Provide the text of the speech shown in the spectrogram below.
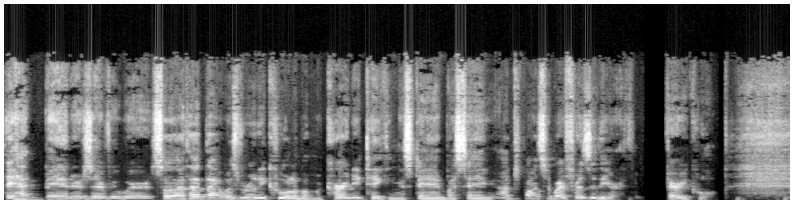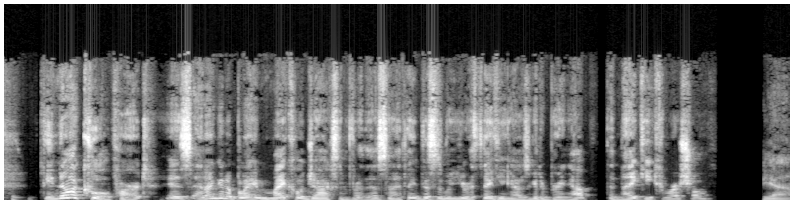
they had banners everywhere. So I thought that was really cool about McCartney taking a stand by saying, I'm sponsored by Friends of the Earth. Very cool. The not cool part is, and I'm going to blame Michael Jackson for this, and I think this is what you were thinking I was going to bring up the Nike commercial. Yeah.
